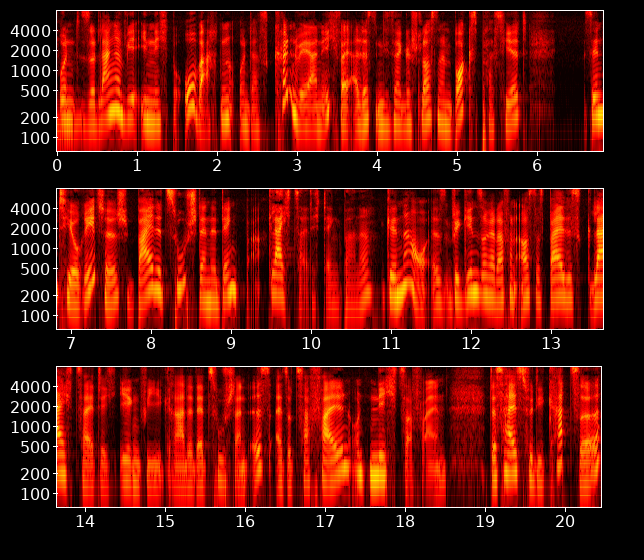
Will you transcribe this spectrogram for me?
Und solange wir ihn nicht beobachten, und das können wir ja nicht, weil alles in dieser geschlossenen Box passiert, sind theoretisch beide Zustände denkbar. Gleichzeitig denkbar, ne? Genau. Wir gehen sogar davon aus, dass beides gleichzeitig irgendwie gerade der Zustand ist, also zerfallen und nicht zerfallen. Das heißt, für die Katze,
